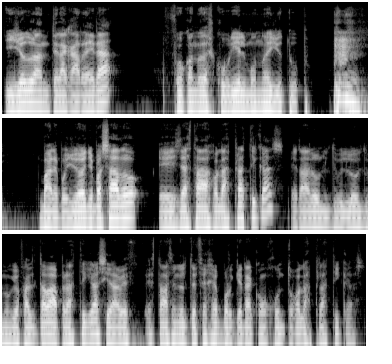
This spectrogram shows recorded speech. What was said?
Y yo durante la carrera fue cuando descubrí el mundo de YouTube. vale, pues yo el año pasado eh, ya estaba con las prácticas, era lo, lo último que faltaba, prácticas, y a la vez estaba haciendo el TFG porque era conjunto con las prácticas.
